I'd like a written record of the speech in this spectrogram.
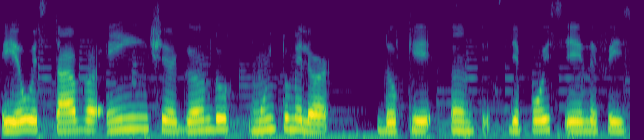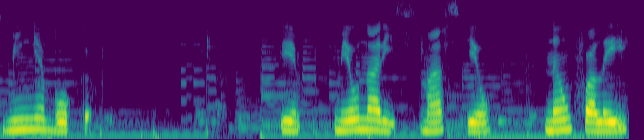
Eu estava enxergando muito melhor do que antes. Depois ele fez minha boca e meu nariz, mas eu não falei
